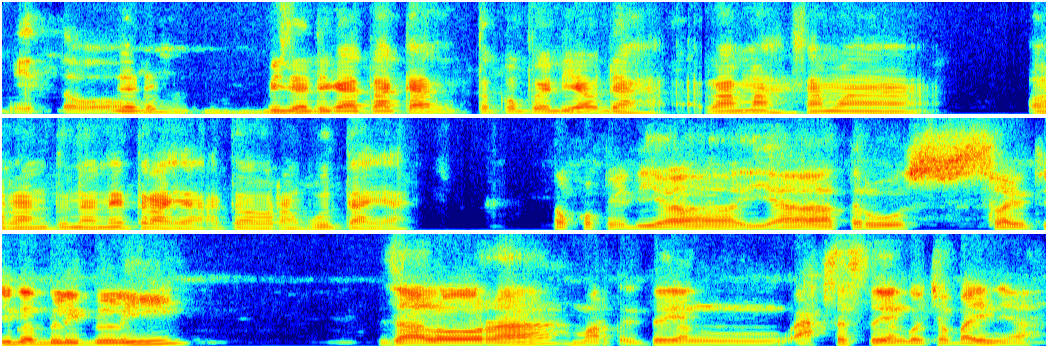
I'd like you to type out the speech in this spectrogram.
Itu jadi bisa dikatakan Tokopedia udah ramah sama orang tunanetra ya atau orang buta ya? Tokopedia ya terus selain itu juga beli-beli Zalora market itu yang akses tuh yang gue cobain ya.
